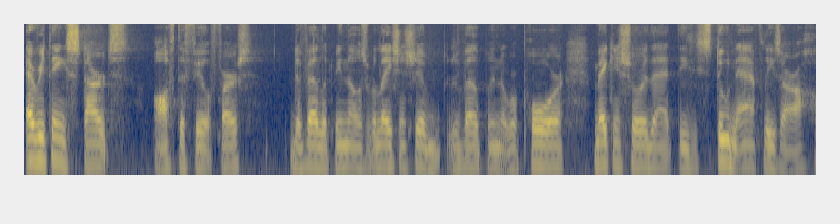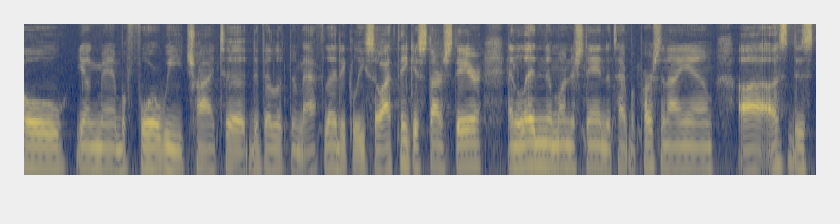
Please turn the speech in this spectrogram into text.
everything starts off the field first developing those relationships, developing the rapport, making sure that the student athletes are a whole young man before we try to develop them athletically. So I think it starts there and letting them understand the type of person I am, uh, us just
